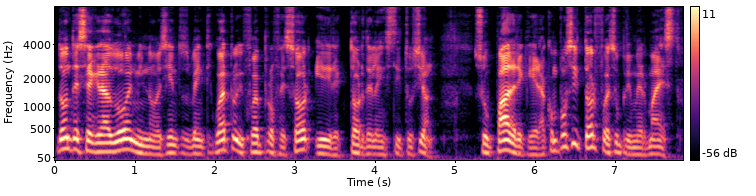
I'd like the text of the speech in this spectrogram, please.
donde se graduó en 1924 y fue profesor y director de la institución. Su padre, que era compositor, fue su primer maestro.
